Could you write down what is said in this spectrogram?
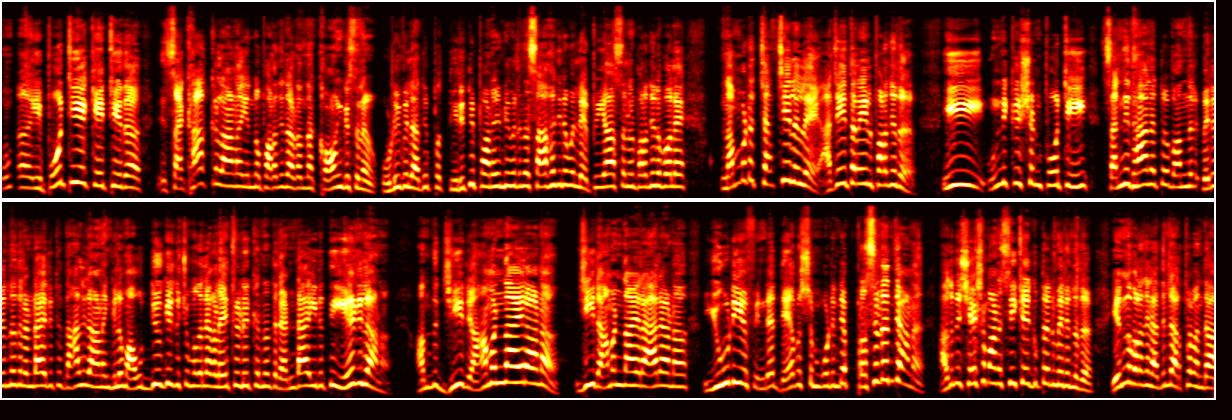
ഉ- ഈ പോറ്റിയെ കയറ്റിയത് സഖാക്കളാണ് എന്ന് പറഞ്ഞു നടന്ന കോൺഗ്രസിന് ഒടുവിൽ അതിപ്പോ തിരുത്തി പാടേണ്ടി വരുന്ന സാഹചര്യമല്ലേ? പി ആസനൽ പറഞ്ഞതുപോലെ നമ്മുടെ ചർച്ചയിലല്ലേ അജയ് തറയിൽ പറഞ്ഞത്? ഈ ഉണ്ണികൃഷ്ണൻ പോറ്റി സന്നിധാനത്ത് വന്ന് വരുന്നത് രണ്ടായിരത്തി നാലിലാണെങ്കിലും ഔദ്യോഗിക ചുമതലകൾ ഏറ്റെടുക്കുന്നത് രണ്ടായിരത്തി ഏഴിലാണ്. അന്ന് ജി രാമൻ നായരാണ്. ജി രാമൻ നായർ ആരാണ്? യു ഡി എഫിന്റെ ദേവസ്വം ബോർഡിന്റെ പ്രസിഡന്റ് ആണ് അതിനുശേഷമാണ് സി കെ ഗുപ്തൻ വരുന്നത്. എന്ന് പറഞ്ഞാൽ അതിന്റെ അർത്ഥം എന്താ?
